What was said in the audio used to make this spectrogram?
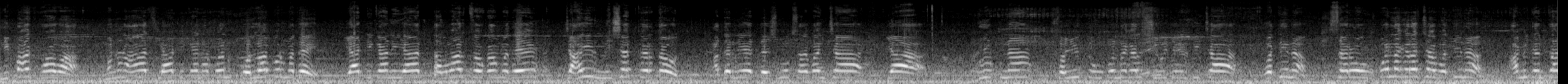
निपात व्हावा. म्हणून आज या ठिकाणी आपण कोल्हापूरमध्ये या ठिकाणी या तलवार चौकामध्ये जाहीर निषेध करत आहोत. आदरणीय देशमुख साहेबांच्या या ग्रुपनं संयुक्त उपनगर शिवजयंतीच्या वतीनं सर्व उपनगराच्या वतीनं आम्ही त्यांचा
